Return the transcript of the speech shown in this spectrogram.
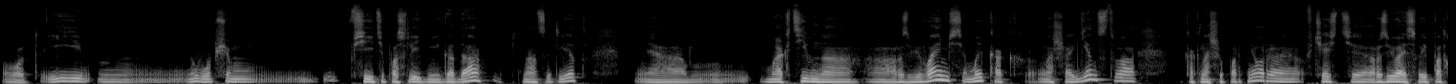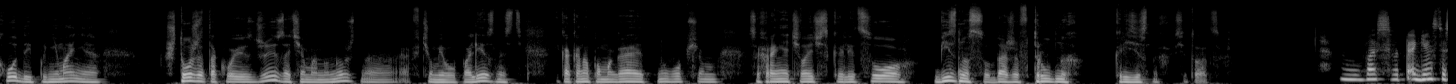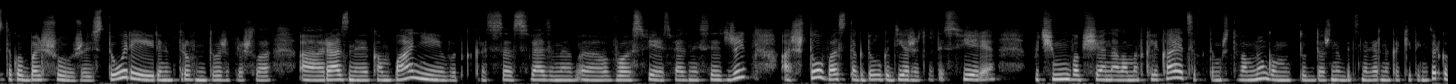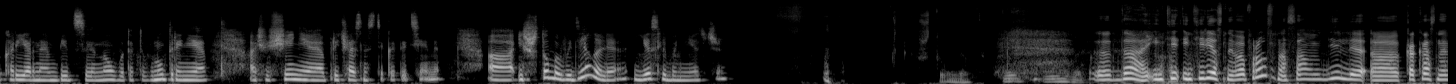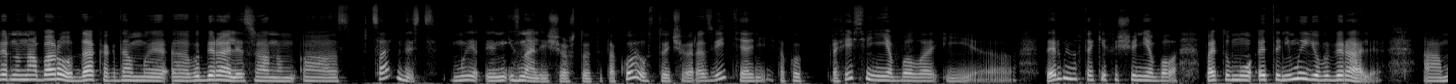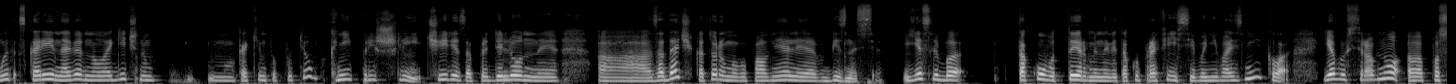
Вот. И, ну, в общем, все эти последние года, 15 лет, э, мы активно развиваемся. Мы, как наше агентство, как наши партнеры, в части развивая свои подходы и понимания что же такое ESG, зачем оно нужно, в чем его полезность и как оно помогает, ну, в общем, сохранять человеческое лицо бизнесу даже в трудных кризисных ситуациях. У вас вот агентство с такой большой уже историей. Ирина Петровна тоже прошла а, разные компании, вот как раз связаны а, в сфере, связанной с ESG. А что вас так долго держит в этой сфере? Почему вообще она вам откликается? Потому что во многом тут должны быть, наверное, какие-то не только карьерные амбиции, но вот это внутреннее ощущение причастности к этой теме. А, и что бы вы делали, если бы не ESG? Что у меня ну, э, да, интересный вопрос. На самом деле, э, как раз, наверное, наоборот, да, когда мы э, выбирали с Жаном специальность, мы не знали еще, что это такое устойчивое развитие, такой профессии не было, и терминов таких еще не было. Поэтому это не мы ее выбирали, а мы скорее, наверное, логичным каким-то путем к ней пришли через определенные а, задачи, которые мы выполняли в бизнесе. И если бы такого термина или такой профессии бы не возникло, я бы все равно э, по,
